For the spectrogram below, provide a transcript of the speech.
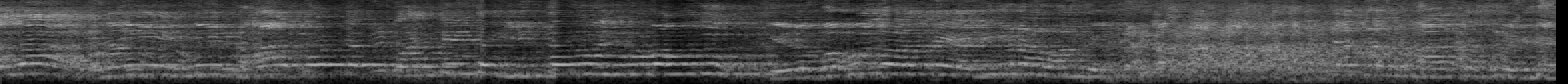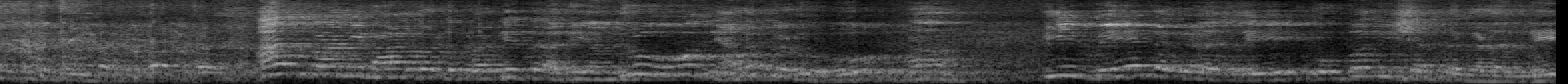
ಅಲ್ಲ ನೀ ನೀ ಬಹಳ ದೊಡ್ಡ ಪಂಡಿತ ಇದ್ದರೂ ಇರಬಹುದು ಇರಬಹುದು ಅಂದ್ರೆ ಅಲ್ಲಿಗೂ ನಾವು ನೀ ಬಹಳ ದೊಡ್ಡ ಪಂಡಿತ ಅದಿ ಅಂದ್ರೂ ನೆನಪಿಡು. ಈ ಉಪನಿಷತ್ತುಗಳಲ್ಲಿ.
